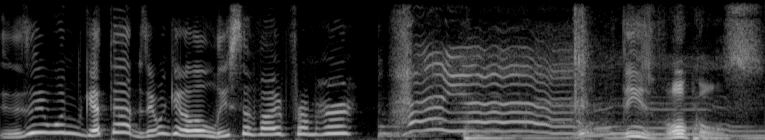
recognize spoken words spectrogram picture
does anyone get that? Does anyone get a little Lisa vibe from her? These vocals.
